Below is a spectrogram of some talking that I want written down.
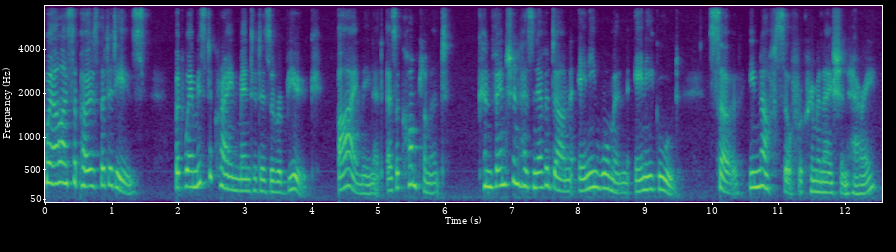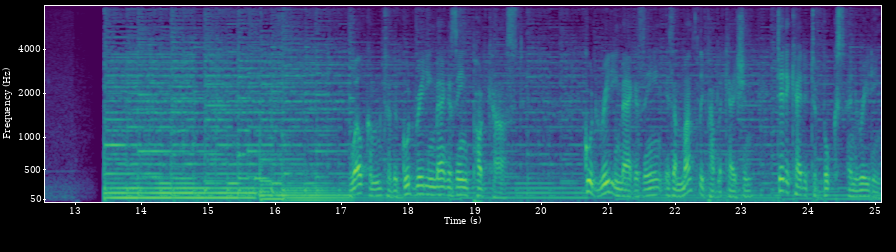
well, I suppose that it is. But where Mr. Crane meant it as a rebuke, I mean it as a compliment. Convention has never done any woman any good so, enough self recrimination, Harry. Welcome to the Good Reading Magazine podcast. Good Reading Magazine is a monthly publication dedicated to books and reading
